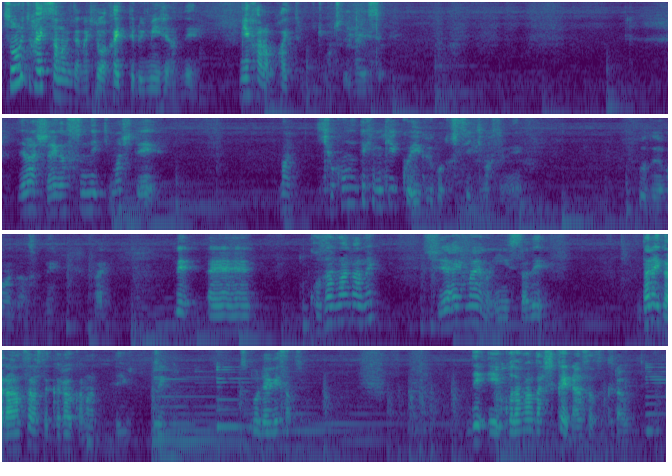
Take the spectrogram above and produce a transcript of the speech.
その人入ってたのみたいな人が入ってるイメージなんで、宮原も入ってるのもちょっと意外ですよね。で、まあ、試合が進んでいきまして、基本的に結構えぐいことしていきますよね。ブードゥーマーダーズね。はい。で、えー、小玉がね、試合前のインスタで、誰がランサラスで食らうかなっていうツイート、ストーリー上げてたんですよ。で、えー、小玉がしっかりランサラス食らうっていう、ね、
